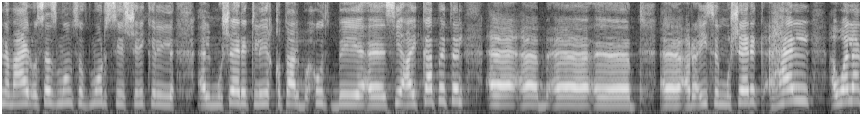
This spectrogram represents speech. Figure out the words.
إحنا معايا الأستاذ منصف مرسي الشريك المشارك لقطاع البحوث ب CI Capital الرئيس المشارك. هل اولا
